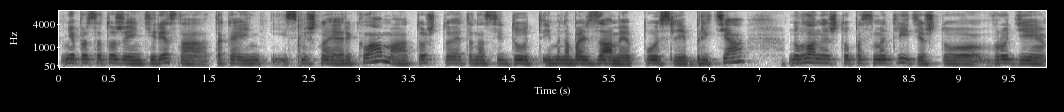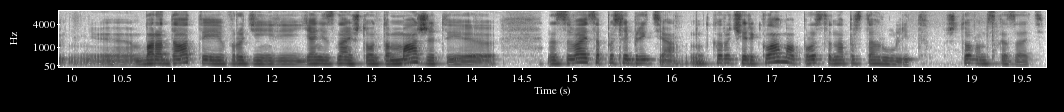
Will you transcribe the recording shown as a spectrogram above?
Мне просто тоже интересно, такая смешная реклама, то, что это нас идут именно бальзамы после бритья. Но главное, что посмотрите, что вроде э, бородатый, вроде, я не знаю, что он там мажет, и называется после бритья. Ну, короче, реклама просто-напросто рулит. Что вам сказать?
